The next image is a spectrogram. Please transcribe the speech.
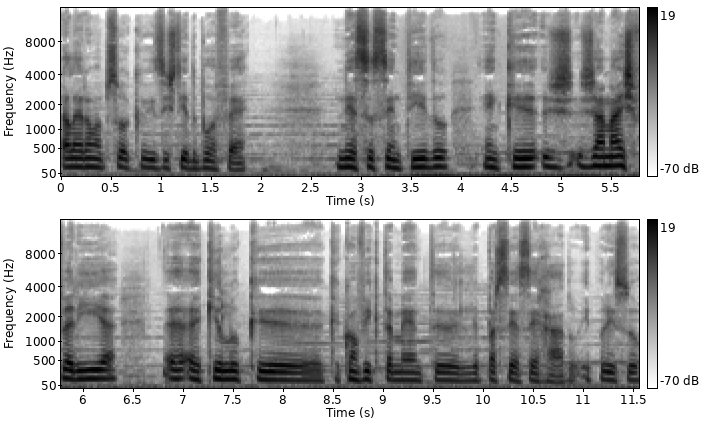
ela era uma pessoa que existia de boa fé nesse sentido em que jamais faria uh, aquilo que, que convictamente lhe parecesse errado. E por isso,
